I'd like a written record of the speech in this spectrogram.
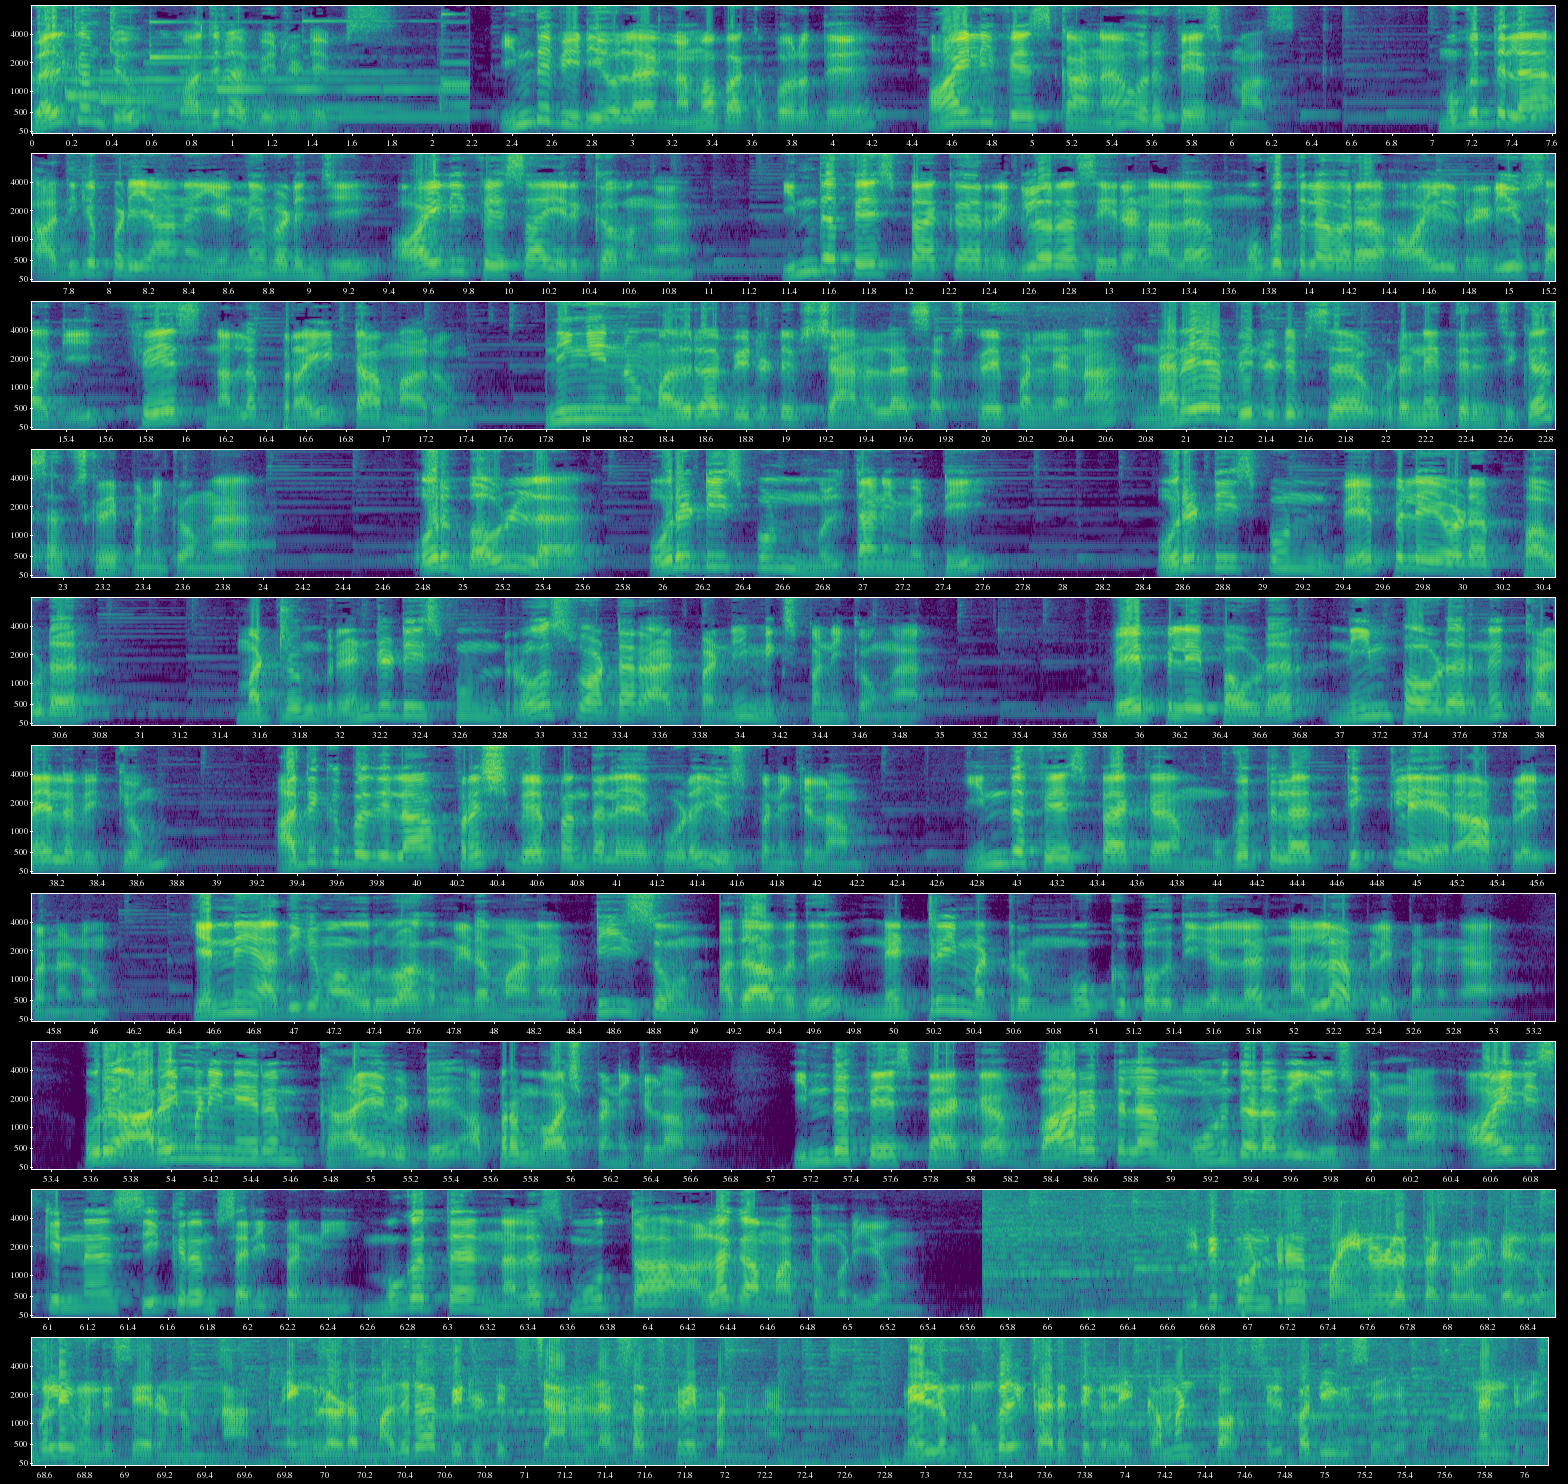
Welcome to Madhura beauty tips இந்த வீடியோவில் நம்ம பார்க்க போகிறது ஆயிலி ஃபேஸ்க்கான ஒரு ஃபேஸ் மாஸ்க் முகத்தில் அதிகப்படியான எண்ணெய் வடிஞ்சு ஆயிலி ஃபேஸாக இருக்கவங்க இந்த ஃபேஸ் பேக்கை ரெகுலராக செய்கிறனால முகத்தில் வர ஆயில் ரெடியூஸ் ஆகி ஃபேஸ் நல்ல பிரைட்டாக மாறும். நீங்கள் இன்னும் மதுரா பியூட்டி டிப்ஸ் சேனலை சப்ஸ்கிரைப் பண்ணலைன்னா நிறைய பியூட்டி டிப்ஸை உடனே தெரிஞ்சுக்க சப்ஸ்கிரைப் பண்ணிக்கோங்க. ஒரு பவுலில் ஒரு டீஸ்பூன் முல்தானி மெட்டி ஒரு டீஸ்பூன் வேப்பிலையோட பவுடர் மற்றும் ரெண்டு டீஸ்பூன் ரோஸ் வாட்டர் ஆட் பண்ணி மிக்ஸ் பண்ணிக்கோங்க. வேப்பிலை பவுடர் நீம் பவுடர்னு கடையில் விற்கும் அதுக்கு பதிலாக ஃப்ரெஷ் வேப்பந்தலையை கூட யூஸ் பண்ணிக்கலாம். இந்த ஃபேஸ் பேக்கை முகத்தில் திக் லேயராக அப்ளை பண்ணணும். எண்ணெய் அதிகமாக உருவாகும் இடமான டீ சோன் அதாவது நெற்றி மற்றும் மூக்கு பகுதிகளில் நல்லா அப்ளை பண்ணுங்க. ஒரு அரை மணி நேரம் காய விட்டு அப்புறம் வாஷ் பண்ணிக்கலாம். இந்த ஃபேஸ் பேக்கை வாரத்தில் மூணு தடவை யூஸ் பண்ணால் ஆயிலி ஸ்கின்னை சீக்கிரம் சரி பண்ணி முகத்தை நல்ல ஸ்மூத்தாக அழகாக மாற்ற முடியும். இது போன்ற பயனுள்ள தகவல்கள் உங்களை வந்து சேரணும்னா எங்களோட மதுரா பியூட்டி டிப்ஸ் சேனலை சப்ஸ்கிரைப் பண்ணுங்கள் மேலும் உங்கள் கருத்துக்களை கமெண்ட் பாக்ஸில் பதிவு செய்யவும். நன்றி.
